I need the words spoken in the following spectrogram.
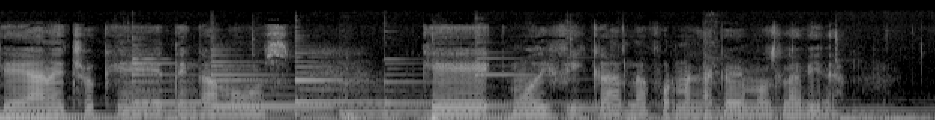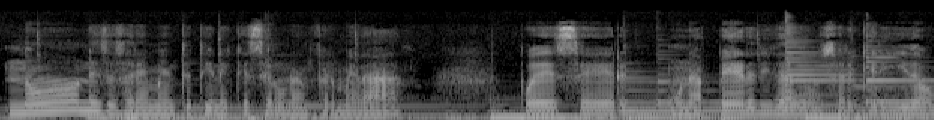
que han hecho que tengamos que modificar la forma en la que vemos la vida. No necesariamente tiene que ser una enfermedad, puede ser una pérdida de un ser querido,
